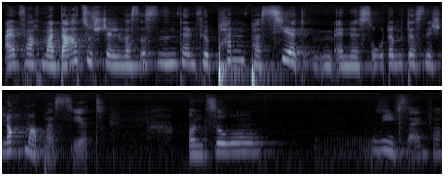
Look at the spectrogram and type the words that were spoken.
einfach mal darzustellen, was ist, sind denn für Pannen passiert im NSO, damit das nicht nochmal passiert. Und so lief es einfach.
